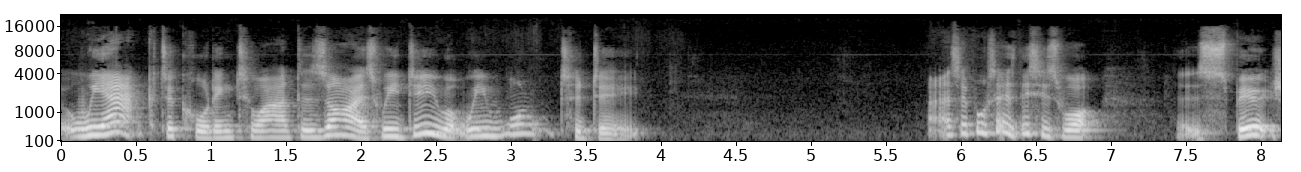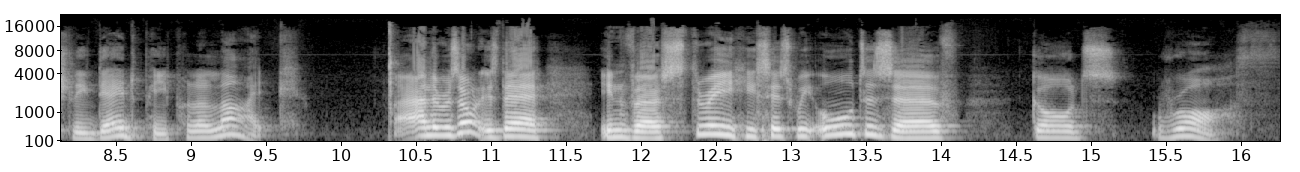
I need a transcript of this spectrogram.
we act according to our desires. We do what we want to do. As Paul says, this is what uh, spiritually dead people are like. And the result is there in verse 3. He says, We all deserve God's wrath.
